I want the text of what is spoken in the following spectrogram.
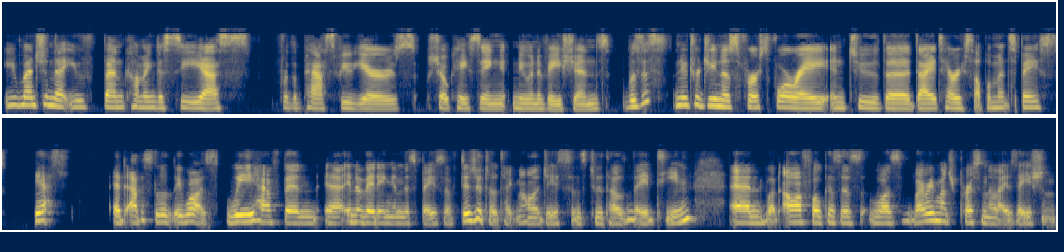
you mentioned that you've been coming to CES for the past few years showcasing new innovations. Was this Neutrogena's first foray into the dietary supplement space? Yes. It absolutely was. We have been uh, innovating in the space of digital technologies since 2018. And what our focus is was very much personalization.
